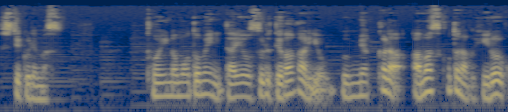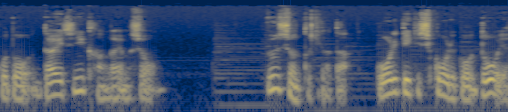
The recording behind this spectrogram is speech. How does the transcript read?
してくれます。問いの求めに対応する手がかりを文脈から余すことなく拾うことを第一に考えましょう。文章の解き方、合理的思考力をどう養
